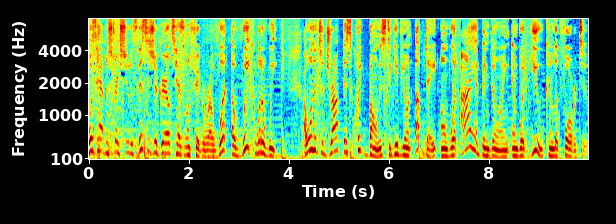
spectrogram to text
What's happening, straight shooters? This is your girl, Tezlyn Figaro. What a week, what a week. I wanted to drop this quick bonus to give you an update on what I have been doing and what you can look forward to.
